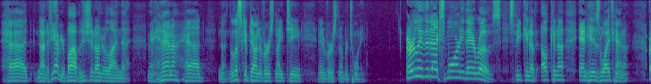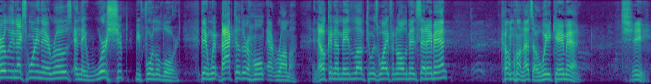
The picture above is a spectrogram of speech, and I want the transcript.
had none. If you have your Bible, you should underline that. I mean, Hannah had none. Now let's skip down to verse 19 and verse number 20. Early the next morning, they arose. Speaking of Elkanah and his wife Hannah. Early the next morning, they arose and they worshiped before the Lord. They went back to their home at Ramah. And Elkanah made love to his wife, and all the men said, Amen. amen. Come on, that's a weak amen. Gee.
